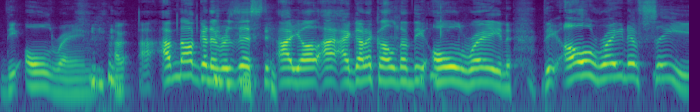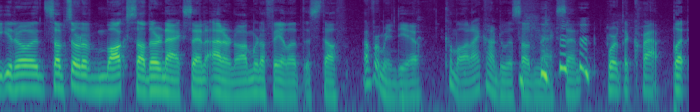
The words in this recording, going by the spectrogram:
the old Reign. I, am not gonna resist, uh, y'all. I, I, gotta call them the old Reign, the old Reign FC. You know, in some sort of mock Southern accent. I don't know. I'm gonna fail at this stuff. I'm from India. Come on, I can't do a Southern accent. Worth the crap. But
